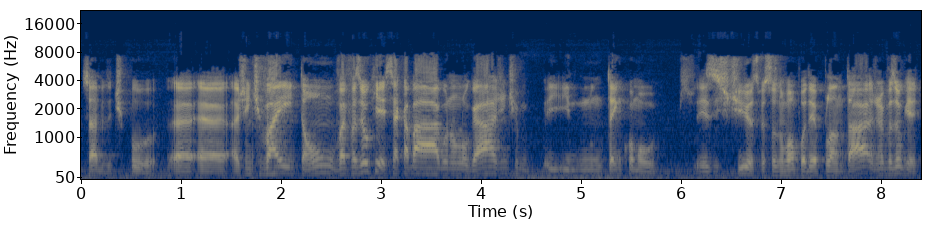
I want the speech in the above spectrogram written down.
Sabe? Tipo, é, é, a gente vai, então, vai fazer o quê? Se acabar a água num lugar, a gente. e não tem como existir, as pessoas não vão poder plantar, a gente vai fazer o quê?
